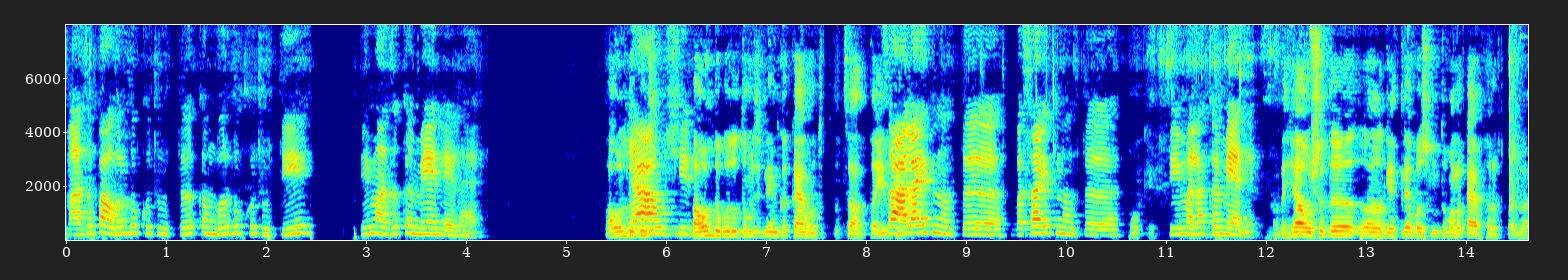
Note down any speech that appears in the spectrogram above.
माझं पाऊल दुखत होतं कंबर दुखत होती. ते माझं कमी आलेलं आहे. पाऊल या दुखत औषध पाऊल दुखत होतं म्हणजे नेमकं काय होत होतं? चालता येत चाला येत नव्हतं बसा येत नव्हतं. ओके. ते मला कमी आले आता हे औषध घेतल्यापासून तुम्हाला काय फरक पडला?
